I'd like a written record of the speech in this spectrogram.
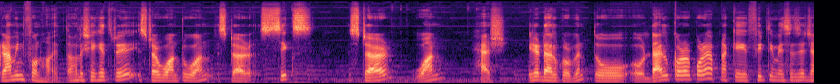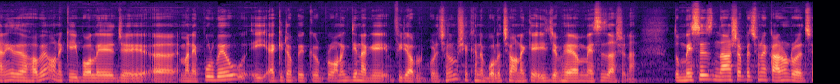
গ্রামীণ ফোন হয়, তাহলে সেক্ষেত্রে star one two one star six star one hash এটা ডায়াল করবেন। তো ডায়াল করার পরে আপনাকে ফিরতি মেসেজে জানিয়ে দেওয়া হবে। অনেকেই বলে যে মানে পূর্বেও এই একই টপিকের উপর অনেক দিন আগে ভিডিও আপলোড করেছিলাম। সেখানে বলেছে অনেকেই যে, ভাইয়া মেসেজ আসে না। তো মেসেজ না আসার পেছনে কারণ রয়েছে,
